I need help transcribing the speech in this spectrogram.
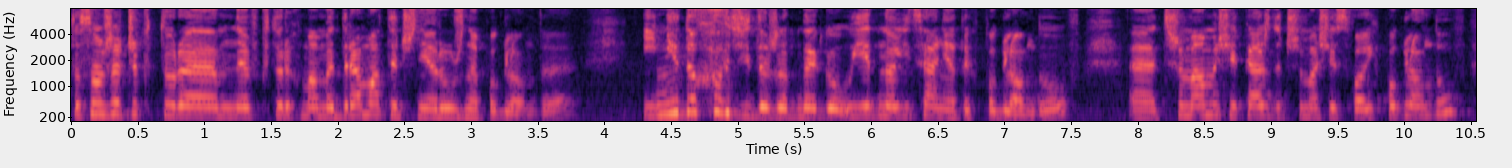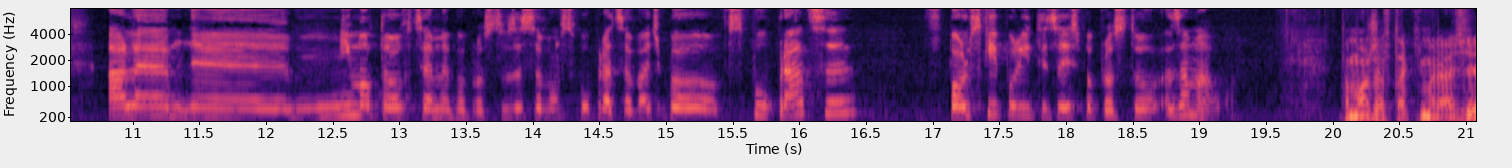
To są rzeczy, które, w których mamy dramatycznie różne poglądy i nie dochodzi do żadnego ujednolicania tych poglądów. E, Trzymamy się, każdy trzyma się swoich poglądów, ale e, mimo to chcemy po prostu ze sobą współpracować, bo współpracy w polskiej polityce jest po prostu za mało. To może w takim razie,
